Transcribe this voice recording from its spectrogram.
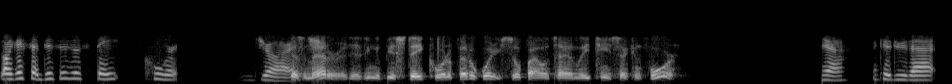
like i said this is a state court judge Doesn't matter. It can be a state court or federal court. You still file a Title 18, Section 4. yeah i could do that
